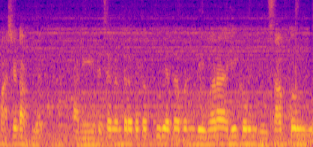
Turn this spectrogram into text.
मासे टाकूयात. आणि त्याच्यानंतर आता तत्पूर्वी आता आपण देवारा हे करून घेऊ साफ करून घेऊ.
